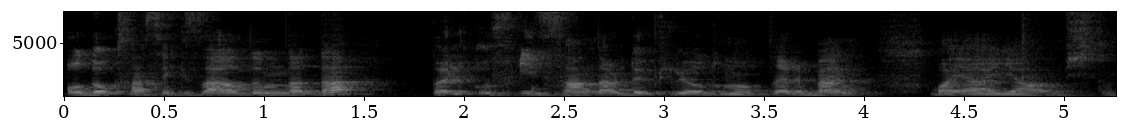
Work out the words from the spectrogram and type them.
O 98 aldığımda da böyle uf insanlar dökülüyordu notları. Ben uf, bayağı iyi almıştım.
